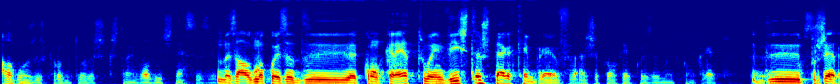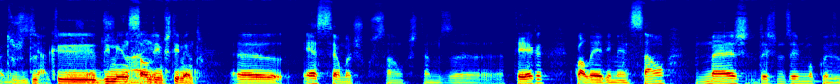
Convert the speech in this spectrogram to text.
alguns dos promotores que estão envolvidos nessas agendas. Mas há alguma coisa de concreto em vista? Eu espero que em breve haja qualquer coisa muito concreto. De projetos de que projetos dimensão de investimento? Uh, essa é uma discussão que estamos a, a, ter, qual é a dimensão, mas deixe-me dizer uma coisa.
